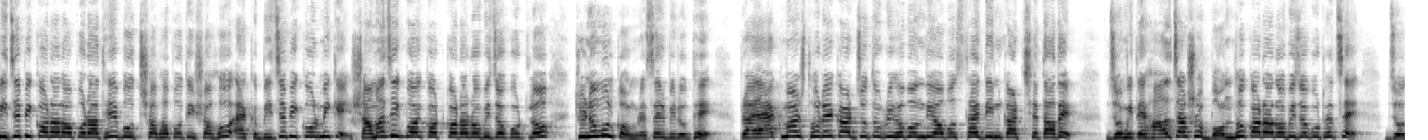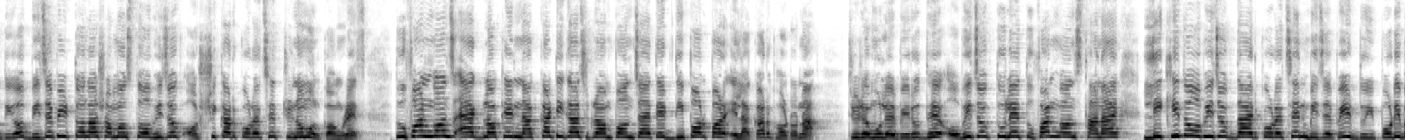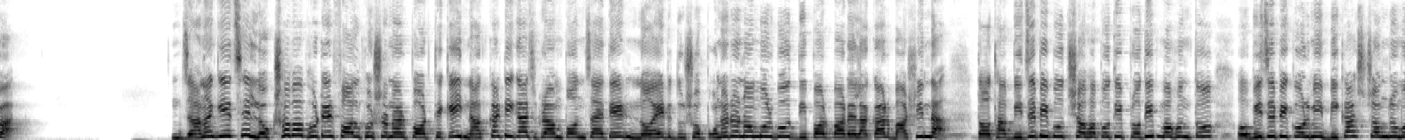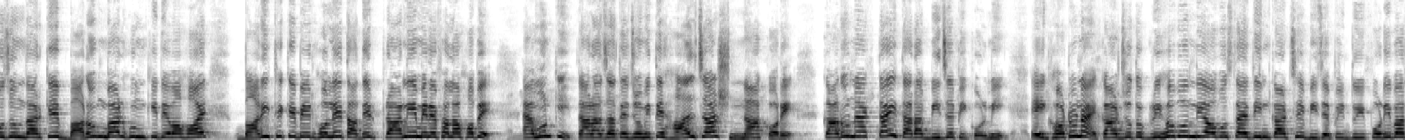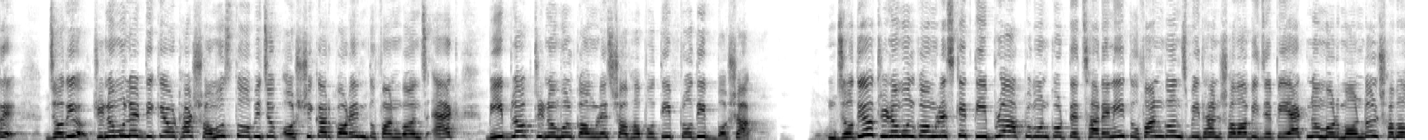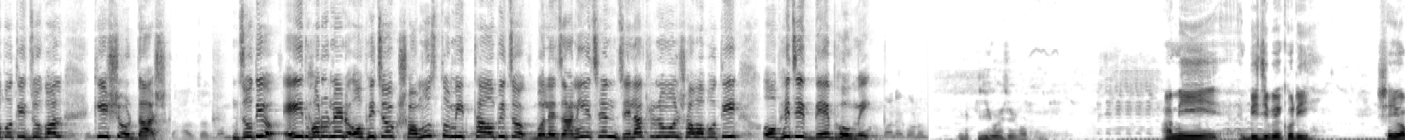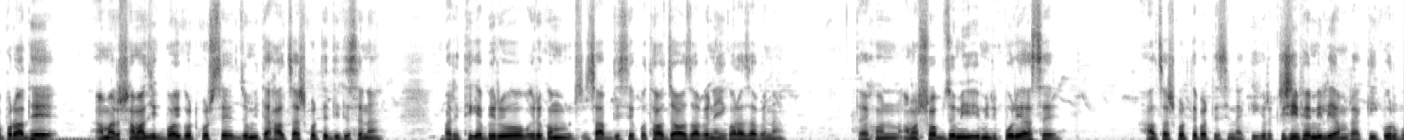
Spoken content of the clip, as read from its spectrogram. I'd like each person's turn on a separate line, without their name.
BJP করার অপরাধে booth সভাপতি সহ এক বিজেপি কর্মীকে সামাজিক বয়কট করার অভিযোগ উঠল তৃণমূল কংগ্রেসের বিরুদ্ধে। প্রায় এক মাস ধরে কার্যত গৃহবন্দী অবস্থায় দিন কাটছে তাদের। জমিতে হাল চাষও বন্ধ করার অভিযোগ উঠেছে, যদিও বিজেপির তোলা সমস্ত অভিযোগ অস্বীকার করেছে তৃণমূল কংগ্রেস। তুফানগঞ্জ এক ব্লকের নাক্কাটিগাছ গ্রাম পঞ্চায়েতের দীপরপাড় এলাকার ঘটনা। তৃণমূলের বিরুদ্ধে অভিযোগ তুলে তুফানগঞ্জ থানায় লিখিত অভিযোগ দায়ের করেছেন বিজেপির দুই পরিবার। জানা গিয়েছে, লোকসভা ভোটের ফল ঘোষণার পর থেকেই নাক্কাটিগাছ গ্রাম পঞ্চায়েতের নয়ের দুশো পনেরো নম্বর বুথ দীপরপাড় এলাকার বাসিন্দা তথা বিজেপি বুথ সভাপতি প্রদীপ মহন্ত ও বিজেপি কর্মী বিকাশ চন্দ্র মজুমদারকে বারংবার হুমকি দেওয়া হয়, বাড়ি থেকে বের হলে তাদের প্রাণে মেরে ফেলা হবে। এমনকি তারা যাতে জমিতে হাল চাষ না করে। কারণ একটাই, তারা বিজেপি কর্মী। এই ঘটনায় কার্যত গৃহবন্দী অবস্থায় দিন কাটছে বিজেপির দুই পরিবারে। যদিও তৃণমূলের দিকে ওঠা সমস্ত অভিযোগ অস্বীকার করেন তুফানগঞ্জ এক, বি ব্লক তৃণমূল কংগ্রেস সভাপতি প্রদীপ বসাক। যদিও তৃণমূল কংগ্রেসকে তীব্র আক্রমণ করতে ছাড়েনি তুফানগঞ্জ বিধানসভা বিজেপি এক নম্বর মণ্ডল সভাপতি যুগল কিশোর দাস। যদিও এই ধরনের অভিযোগ সমস্ত মিথ্যা অভিযোগ বলে জানিয়েছেন জেলা তৃণমূল সভাপতি অভিজিৎ দেব ভৌমিক।
কি হয়েছে ঘটনা?
আমি বিজেপি করি সেই অপরাধে আমার সামাজিক বয়কট করছে জমিতে হাল চাষ করতে দিতেছে না বাড়ি থেকে বেরোও এরকম চাপ দিছে কোথাও যাওয়া যাবে না এই করা যাবে না। তো এখন আমার সব জমি এমনি পড়ে আছে হাল চাষ করতে পারতেছি না কী করে কৃষি ফ্যামিলি আমরা কি করব?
